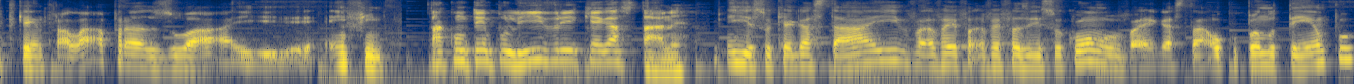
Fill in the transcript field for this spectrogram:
quer entrar lá pra zoar e. enfim. Tá com tempo livre e quer gastar, né? Isso, quer gastar e vai, vai, vai fazer isso como? Vai gastar ocupando tempo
